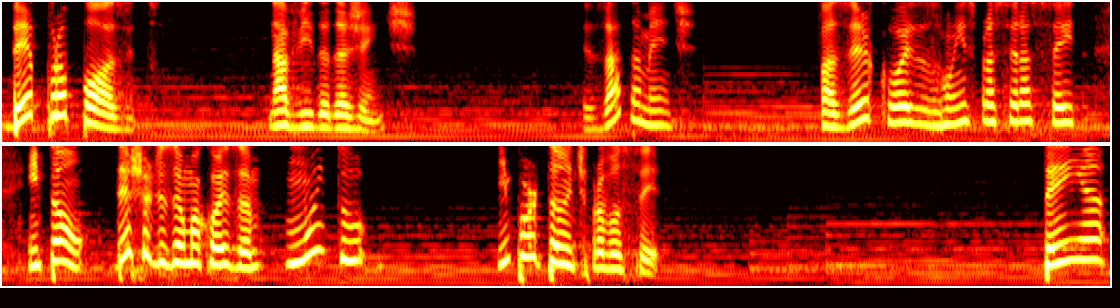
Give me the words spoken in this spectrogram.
de propósito na vida da gente. Exatamente. Fazer coisas ruins para ser aceito. Então, deixa eu dizer uma coisa muito importante para você. Tenha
